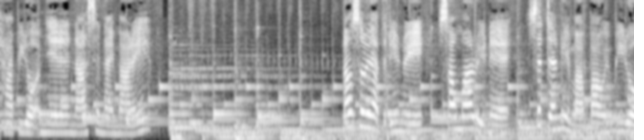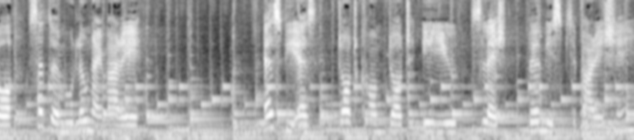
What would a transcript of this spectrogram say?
ထားပြီးတော့အမြဲတမ်းနှာစင်နိုင်ပါတယ်နောက်ဆုံးရသတင်းတွေ၊စောင်းမားတွေနဲ့စစ်တမ်းတွေမှာပါဝင်ပြီးတော့ဆက်သွယ်မှုလုပ်နိုင်ပါတယ်။ sbs.com.au/bemis ဖြစ်ပါတယ်ရှင်။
